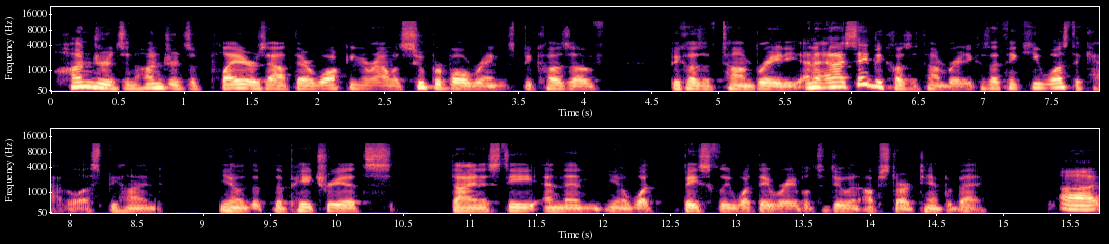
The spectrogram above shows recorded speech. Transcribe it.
hundreds and hundreds of players out there walking around with Super Bowl rings because of because of Tom Brady. And and I say because of Tom Brady because I think he was the catalyst behind you know the the Patriots dynasty and then you know what basically what they were able to do in upstart Tampa Bay. Uh,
